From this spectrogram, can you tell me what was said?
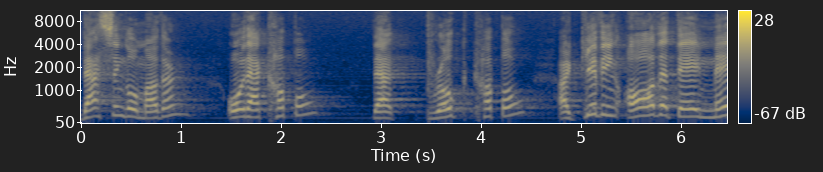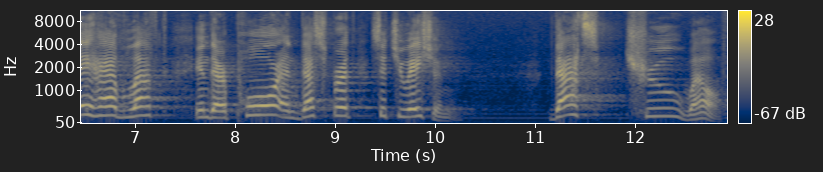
That single mother or that couple, that broke couple, are giving all that they may have left in their poor and desperate situation. That's true wealth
